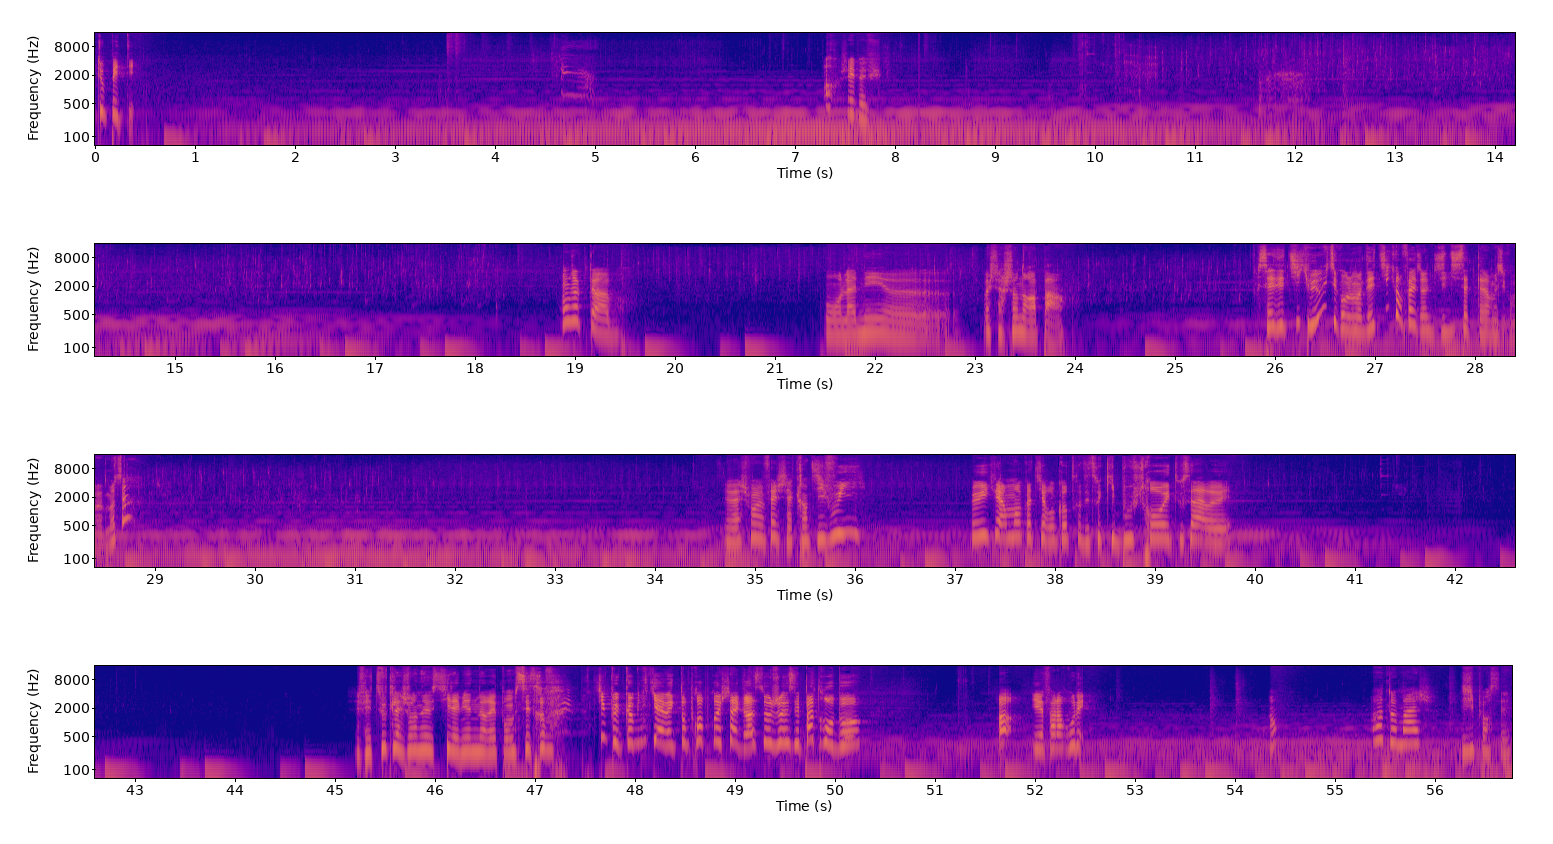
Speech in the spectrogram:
Tout pété. Oh, j'avais pas vu. octobre. Bon, l'année... Euh... Ouais, chercher, on n'aura pas. Hein. C'est des tics. Mais oui, c'est complètement des tics en fait. J'ai dit ça tout à l'heure, mais c'est complètement ça. C'est vachement en fait, j'ai craintif, oui. Oui, clairement, quand il rencontre des trucs qui bougent trop et tout ça, ouais. J'ai fait toute la journée aussi, la mienne me répond. C'est trop... tu peux communiquer avec ton propre chat grâce au jeu, c'est pas trop beau. Oh, il va falloir rouler. Non? Oh, dommage. J'y pensais.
